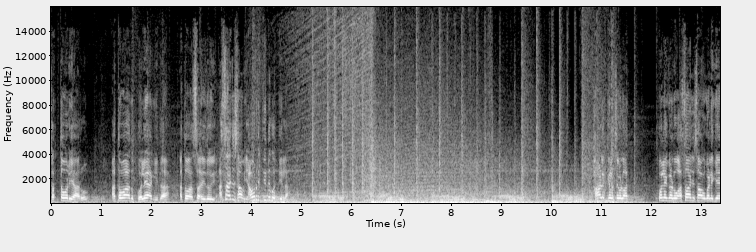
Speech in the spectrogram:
ಸತ್ತವರು ಯಾರು, ಅಥವಾ ಅದು ಕೊಲೆ ಆಗಿದ, ಅಥವಾ ಇದು ಅಸಹಜ ಸಾವು ಯಾವ ರೀತಿಯಿಂದ ಗೊತ್ತಿಲ್ಲ. ಹಾಳು ಕೆಲಸಗಳು ಕೊಲೆಗಳು, ಅಸಹಜ ಸಾವುಗಳಿಗೆ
